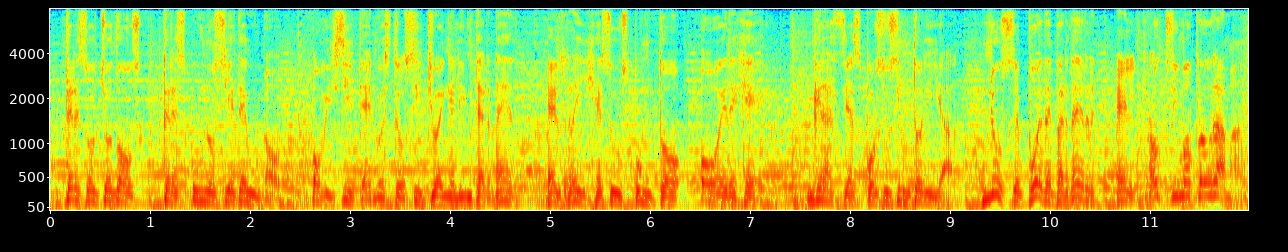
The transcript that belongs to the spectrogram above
1-305-382-3171 o visite nuestro sitio en el internet elreyjesus.org. Gracias por su sintonía. No se puede perder el próximo programa.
